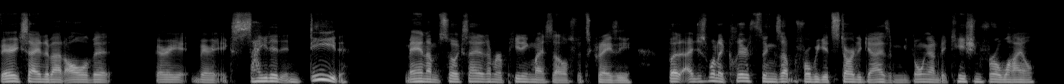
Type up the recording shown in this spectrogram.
Very excited about all of it. Very, very excited indeed. Man, I'm so excited. I'm repeating myself. It's crazy. But I just want to clear things up before we get started, guys. I'm going on vacation for a while.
